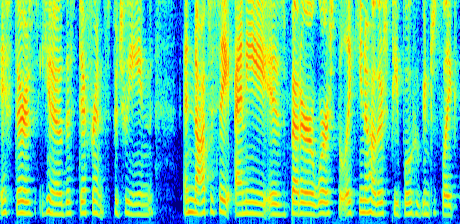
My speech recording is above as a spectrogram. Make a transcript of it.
if there's, you know, this difference between and not to say any is better or worse, but like you know how there's people who can just like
